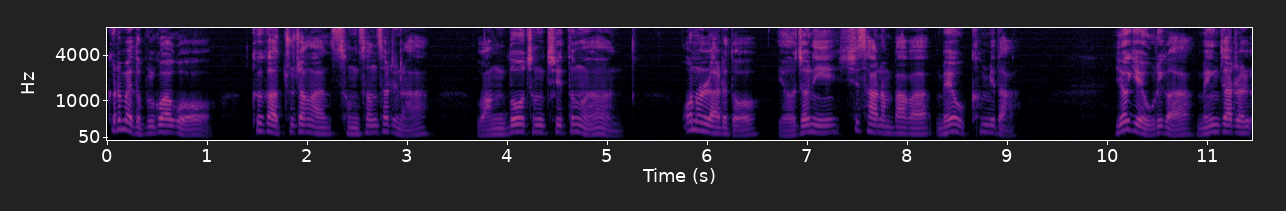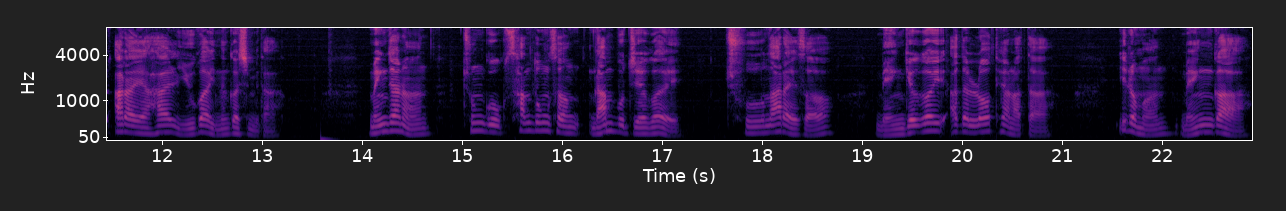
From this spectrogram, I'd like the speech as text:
그럼에도 불구하고 그가 주장한 성선설이나 왕도 정치 등은 오늘날에도 여전히 시사하는 바가 매우 큽니다. 여기에 우리가 맹자를 알아야 할 이유가 있는 것입니다. 맹자는 중국 산둥성 남부 지역의 추나라에서 맹격의 아들로 태어났다. 이름은 맹가,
